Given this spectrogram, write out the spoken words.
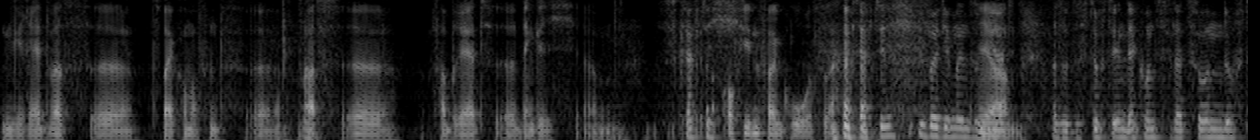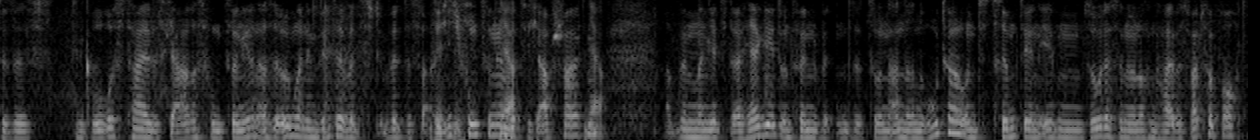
ein Gerät, was äh, 2,5 äh, Watt äh, verbrät, äh, denke ich, ähm, ist kräftig, auf jeden Fall groß. kräftig überdimensioniert. Ja. Also das dürfte in der Konstellation dürfte das den Großteil des Jahres funktionieren. Also irgendwann im Winter wird es nicht funktionieren, ja. wird sich abschalten. ja, Wenn man jetzt dahergeht und findet so einen anderen Router und trimmt den eben so, dass er nur noch ein halbes Watt verbraucht,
